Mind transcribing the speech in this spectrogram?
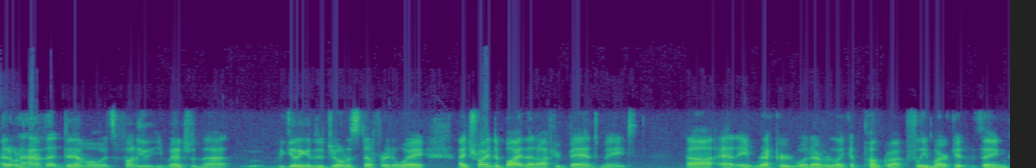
I don't have that demo. It's funny that you mentioned that. We're getting into Jonah's stuff right away. I tried to buy that off your bandmate uh, at a record, whatever, like a punk rock flea market thing,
